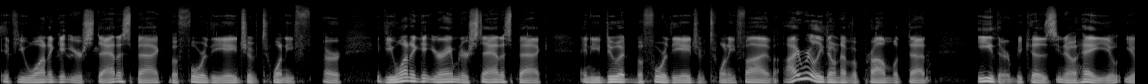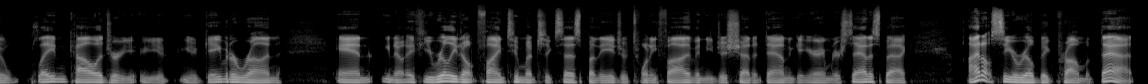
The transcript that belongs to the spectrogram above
if you want to get your status back before the age of 20 or if you want to get your amateur status back and you do it before the age of 25, I really don't have a problem with that either because, you know, hey, you you played in college or you you, you gave it a run and, you know, if you really don't find too much success by the age of 25 and you just shut it down and get your amateur status back, I don't see a real big problem with that.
